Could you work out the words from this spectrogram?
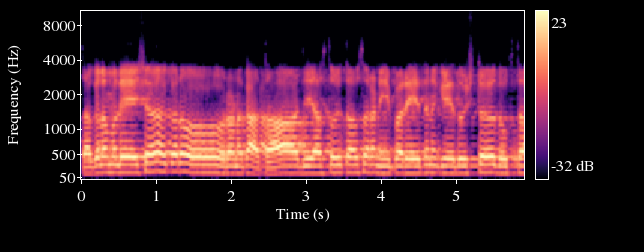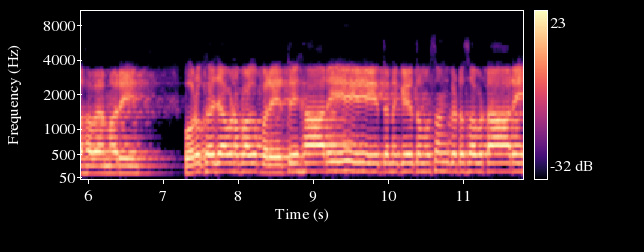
ਸਗਲ ਮਲੇਸ਼ ਕਰੋ, ਰਣ ਘਾਤਾ। ਜੇ ਅਸਤੁ ਤਵ ਸਰਣੀ ਪਰੇ, ਤਿਨ ਕੇ ਦੁਸ਼ਟ ਦੁਖਤ ਹਵੈ ਮਰੇ। ਪੁਰਖ ਜਵਨ ਪਗ ਪਰੇ ਤੇ ਹਾਰੇ ਤਨ ਕੇ ਤੁਮ ਸੰਕਟ ਸਭ ਟਾਰੇ।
